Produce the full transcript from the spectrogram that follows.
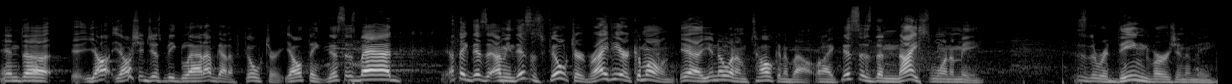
And uh, y'all, y'all should just be glad I've got a filter. Y'all think this is bad? I think this is, I mean, this is filtered right here. Come on. Yeah, you know what I'm talking about. Like, this is the nice one of me. This is the redeemed version of me.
